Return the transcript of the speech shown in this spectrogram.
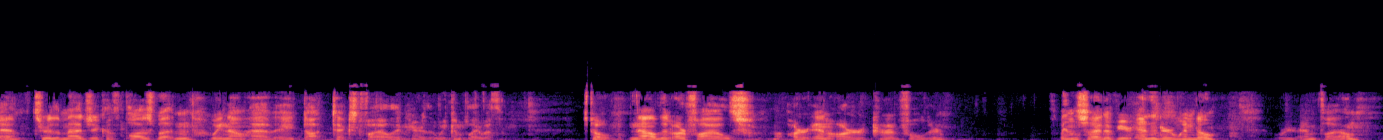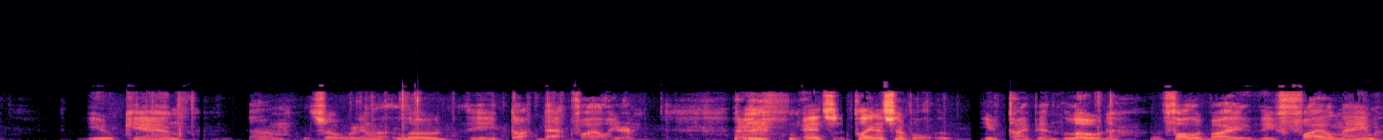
And through the magic of pause button, we now have a .text file in here that we can play with. So now that our files are in our current folder, inside of your editor window or your M file, you can, um, so we're going to load the dot .dat file here. it's plain and simple. You type in load followed by the file name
